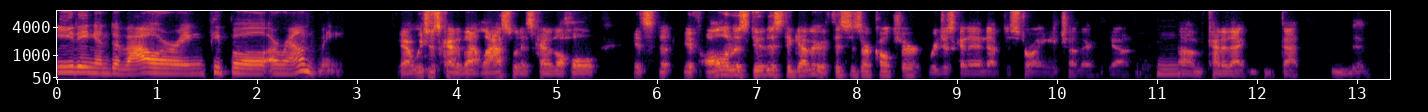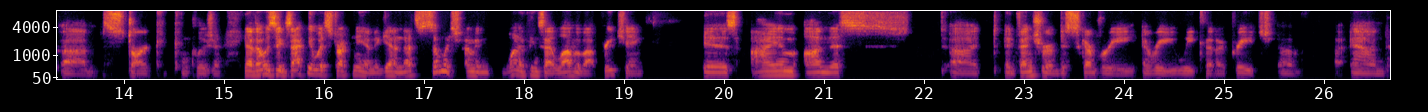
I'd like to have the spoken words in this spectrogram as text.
eating and devouring people around me. Yeah, which is kind of that last one. Is kind of the whole. It's the if all of us do this together, if this is our culture, we're just going to end up destroying each other. Yeah, mm-hmm. um, kind of that that uh, stark conclusion. Yeah, that was exactly what struck me. And again, that's so much. I mean, one of the things I love about preaching is I am on this uh, adventure of discovery every week that I preach, and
